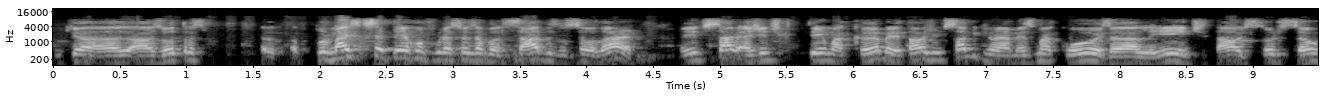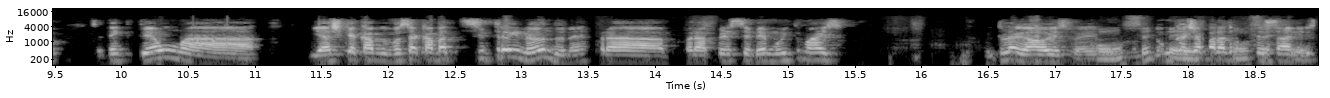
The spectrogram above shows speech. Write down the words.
Porque as outras por mais que você tenha configurações avançadas no celular, a gente sabe, a gente que tem uma câmera e tal, a gente sabe que não é a mesma coisa, a lente e tal, distorção. Você tem que ter uma. E acho que você acaba se treinando, né, para perceber muito mais. Muito legal isso, velho. Nunca tinha parado pra pensar nisso,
